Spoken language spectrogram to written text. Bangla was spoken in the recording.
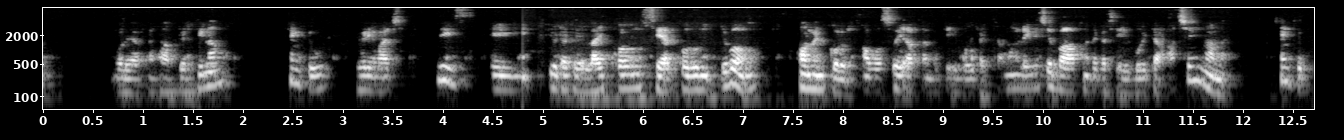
বলে আপনাকে আপডেট দিলাম। Thank you very much please এই ভিডিওটাকে লাইক করুন শেয়ার করুন এবং কমেন্ট করুন। অবশ্যই আপনাদের এই বইটা কেমন লেগেছে বা আপনাদের কাছে এই বইটা আছে না না থ্যাংক ইউ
